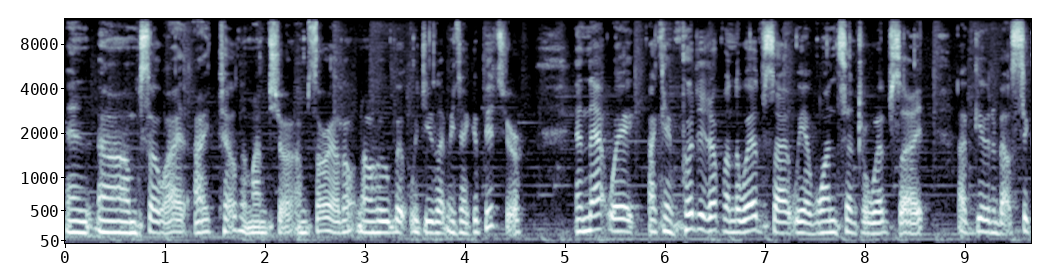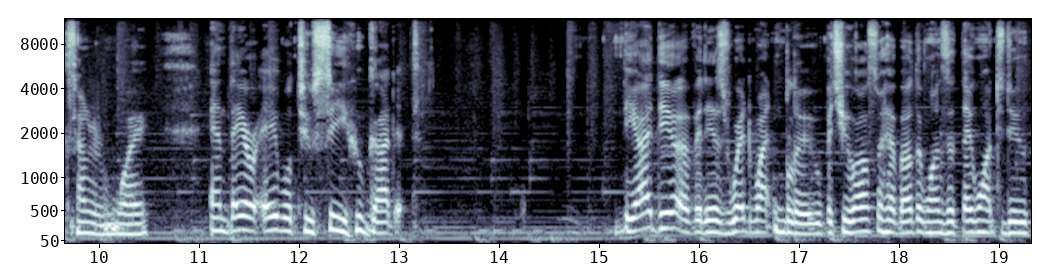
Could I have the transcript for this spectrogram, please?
And um, so I, I tell them, I'm sure, I'm sorry, I don't know who, but would you let me take a picture? And that way I can put it up on the website. We have one central website. I've given about 600 away. And they are able to see who got it. The idea of it is red, white, and blue, but you also have other ones that they want to do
